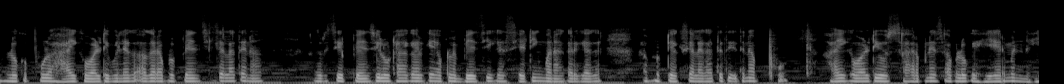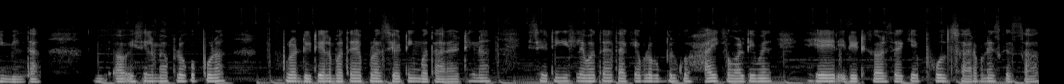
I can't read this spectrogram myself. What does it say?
आप लोग को पूरा हाई क्वालिटी मिलेगा। अगर आप लोग पेंसिल चलाते ना अगर सिर्फ़ पेंसिल उठा करके अपना बेसिक का सेटिंग बना करके अगर आप लोग टेक्सचर लगाते तो इतना हाई क्वालिटी और शार्पनेस आप लोग के हेयर में नहीं मिलता। और इसीलिए मैं आप लोग को पूरा पूरा डिटेल बताया, पूरा सेटिंग बता रहा है, ठीक ना? सेटिंग इसलिए बताया ताकि आप लोग बिल्कुल हाई क्वालिटी में हेयर एडिट कर सके फुल शार्पनेस के साथ,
